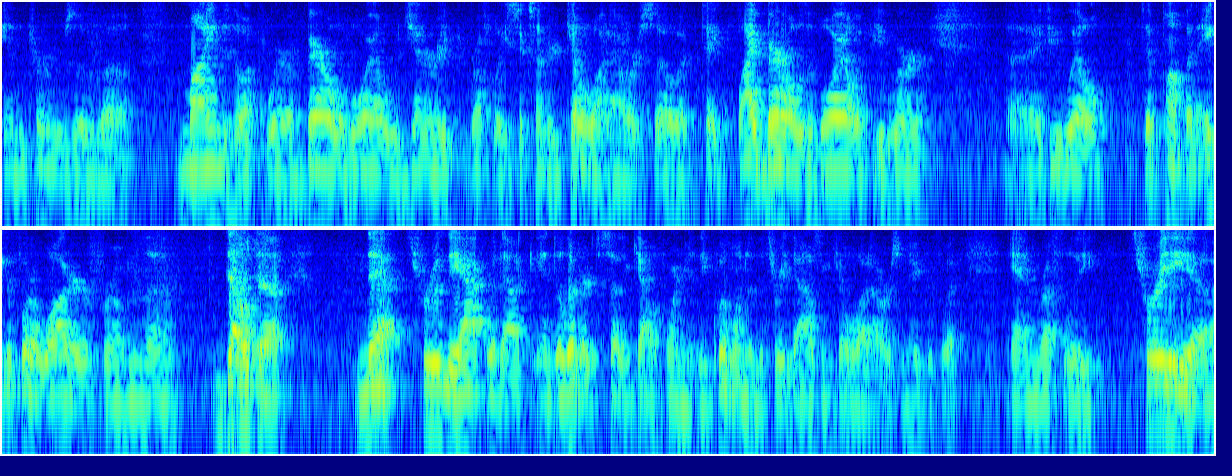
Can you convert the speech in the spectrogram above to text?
in terms of uh, mined hook, where a barrel of oil would generate roughly 600 kilowatt hours. So it'd take five barrels of oil, if you were, uh, if you will, to pump an acre foot of water from the delta net through the aqueduct and deliver it to Southern California, the equivalent of the 3,000 kilowatt hours an acre foot, and roughly three, uh,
